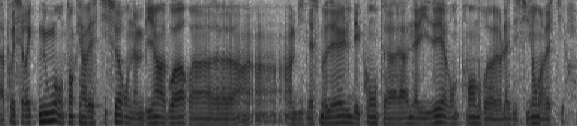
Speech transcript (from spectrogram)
après, c'est vrai que nous, en tant qu'investisseurs, on aime bien avoir un, business model, des comptes à analyser avant de prendre la décision d'investir.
